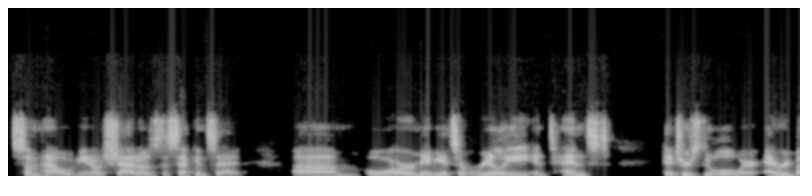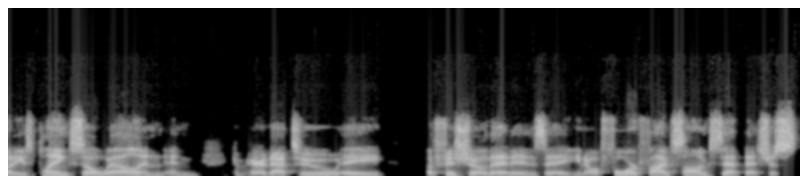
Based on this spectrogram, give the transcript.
somehow you know shadows the second set, um, or maybe it's a really intense pitchers duel where everybody is playing so well, and and compare that to a a Phish show that is a you know a four or five song set that just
